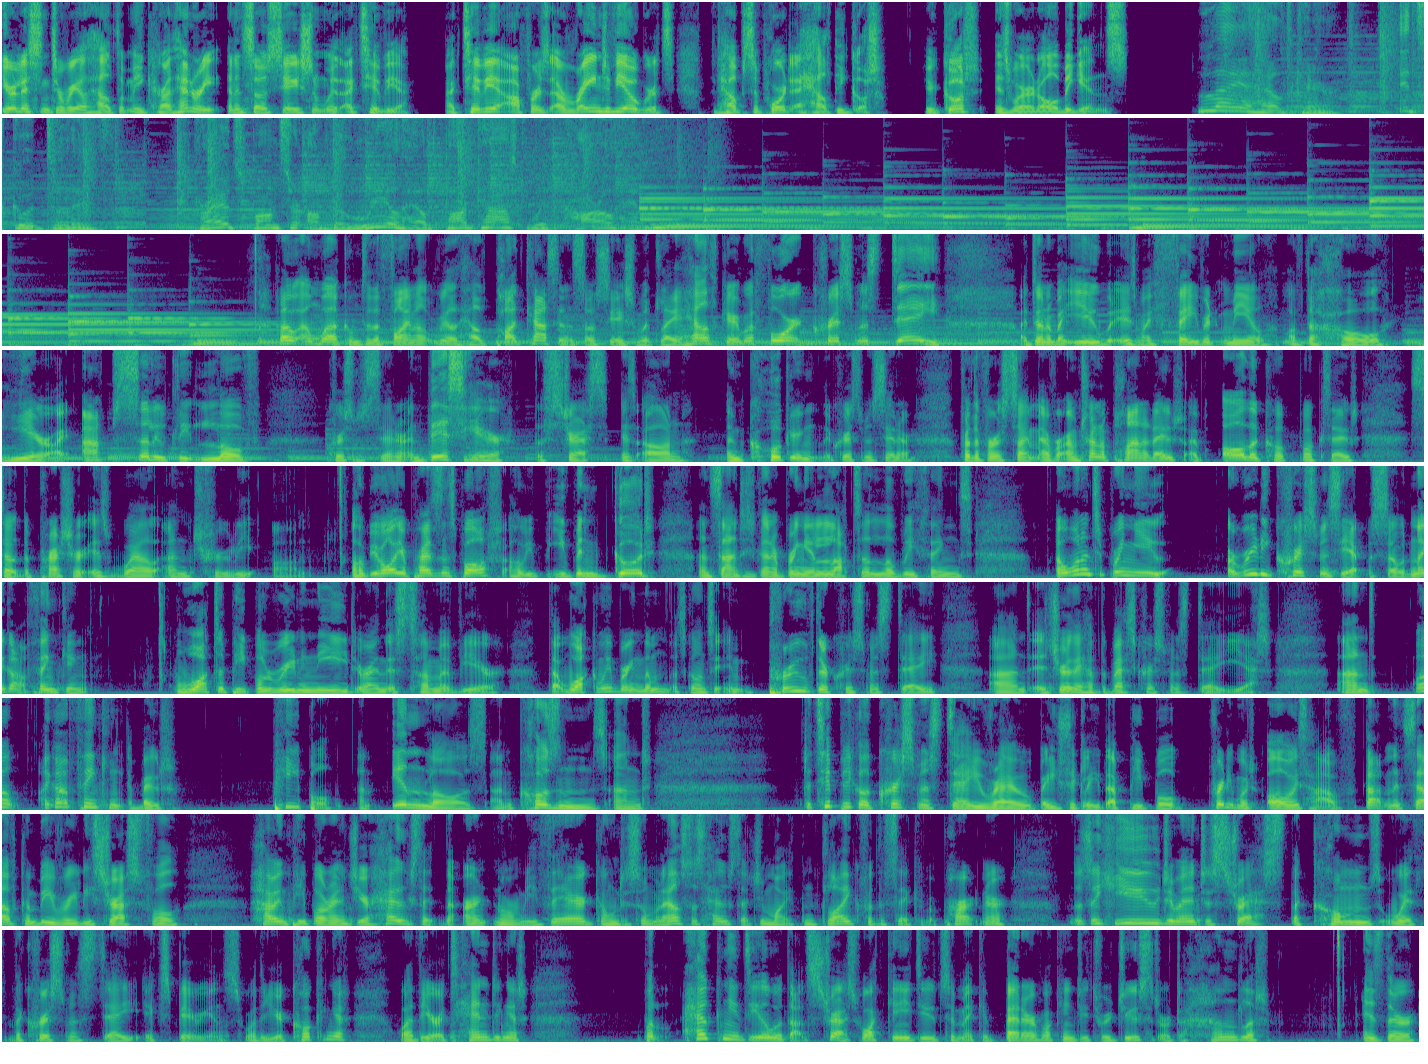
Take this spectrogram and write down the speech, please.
You're listening to Real Health with me, Karl Henry, in association with Activia. Activia offers a range of yogurts that help support a healthy gut. Your gut is where it all begins. Laya Healthcare. It's good to live. Proud sponsor of the Real Health podcast with Karl Henry. Hello and welcome to the final Real Health podcast in association with Laya Healthcare before Christmas Day. I don't know about you, but it is my favorite meal of the whole year. I absolutely love Christmas dinner, and this year the stress is on. I'm cooking the Christmas dinner for the first time ever. I'm trying to plan it out. I have all the cookbooks out, so the pressure is well and truly on. I hope you have all your presents bought. I hope you've been good, and Santa's going to bring you lots of lovely things. I wanted to bring you a really Christmassy episode, and I got thinking, what do people really need around this time of year? That what can we bring them that's going to improve their Christmas day and ensure they have the best Christmas day yet? And well, I got thinking about people and in laws and cousins and the typical Christmas day row, basically, that people pretty much always have. That in itself can be really stressful having people around your house that aren't normally there, going to someone else's house that you mightn't like for the sake of a partner. There's a huge amount of stress that comes with the Christmas Day experience, whether you're cooking it, whether you're attending it. But how can you deal with that stress? What can you do to make it better? What can you do to reduce it or to handle it? Is there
